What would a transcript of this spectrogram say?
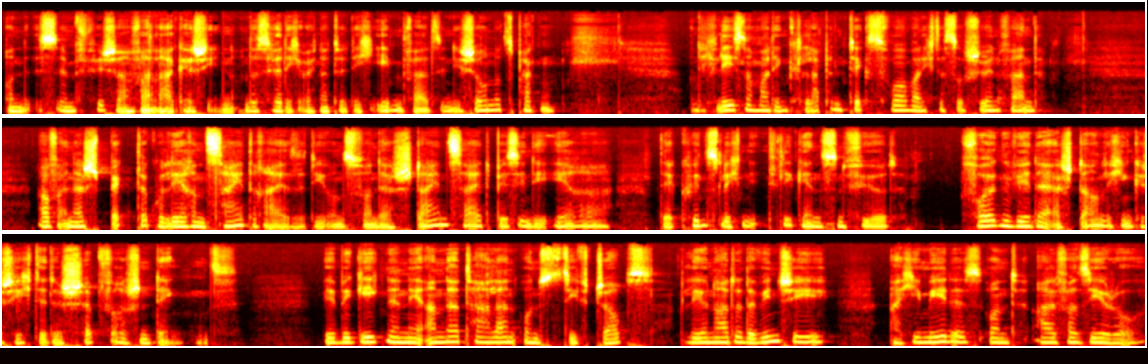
und ist im Fischer Verlag erschienen. Und das werde ich euch natürlich ebenfalls in die Shownotes packen. Und ich lese nochmal den Klappentext vor, weil ich das so schön fand. Auf einer spektakulären Zeitreise, die uns von der Steinzeit bis in die Ära der künstlichen Intelligenzen führt, folgen wir der erstaunlichen Geschichte des schöpferischen Denkens. Wir begegnen Neandertalern und Steve Jobs, Leonardo da Vinci, Archimedes und Alpha Zero.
